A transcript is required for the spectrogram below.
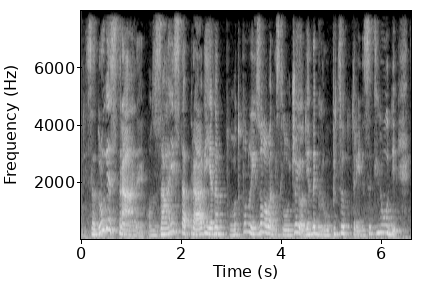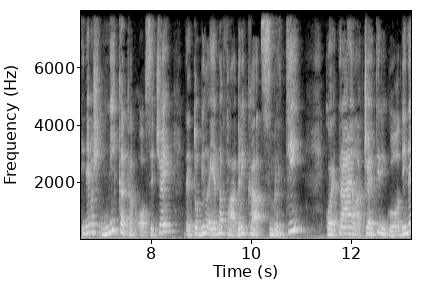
Ali sa druge strane, on zaista pravi jedan potpuno izolovani slučaj od jedne grupice od 30 ljudi. Ti nemaš nikakav osjećaj da je to bila jedna fabrika smrti koja je trajala četiri godine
